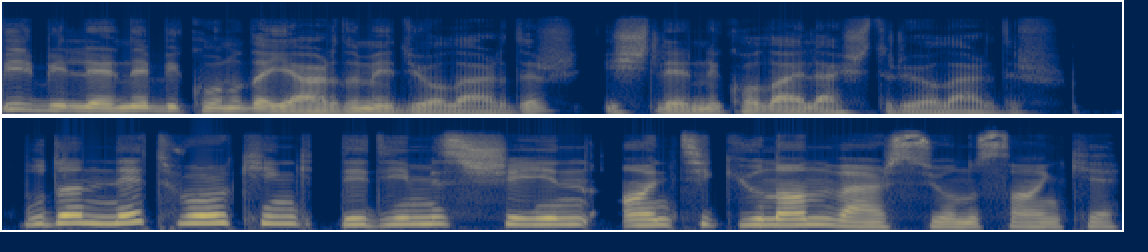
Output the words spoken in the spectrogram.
Birbirlerine bir konuda yardım ediyorlardır, işlerini kolaylaştırıyorlardır. Bu da networking dediğimiz şeyin antik Yunan versiyonu sanki.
